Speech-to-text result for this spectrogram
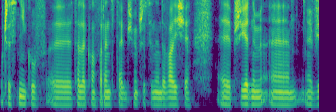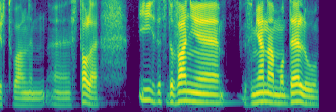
uczestników y, telekonferencji, tak jakbyśmy wszyscy znajdowali się y, przy jednym y, wirtualnym stole. I zdecydowanie zmiana modelu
